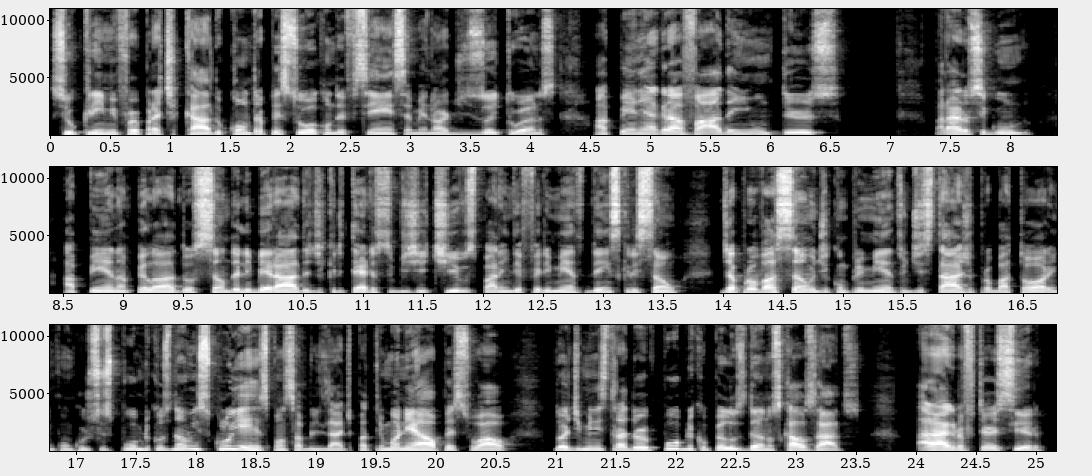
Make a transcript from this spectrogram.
Se o crime for praticado contra pessoa com deficiência menor de 18 anos, a pena é agravada em um terço. Parágrafo 2. A pena pela adoção deliberada de critérios subjetivos para indeferimento de inscrição, de aprovação e de cumprimento de estágio probatório em concursos públicos não exclui a responsabilidade patrimonial pessoal do administrador público pelos danos causados. Parágrafo 3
